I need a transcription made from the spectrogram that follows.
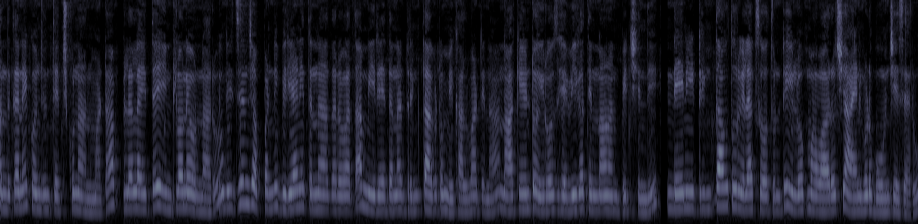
అందుకనే కొంచెం తెచ్చుకున్నాను అనమాట పిల్లలైతే ఇంట్లోనే ఉన్నారు. నిజం చెప్పండి బిర్యానీ తిన్న తర్వాత మీరు ఏదైనా డ్రింక్ తాగటం మీకు అలవాటేనా? నాకేంటో ఈరోజు హెవీగా తిన్నాను అనిపించింది నేను ఈ డ్రింక్ తాగుతూ రిలాక్స్ అవుతుంటే ఈలోపు మా వారు వచ్చి ఆయన కూడా భోజనం చేశారు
